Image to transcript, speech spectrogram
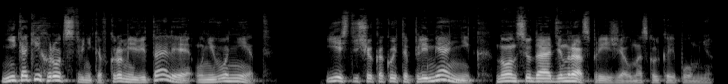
Никаких родственников, кроме Виталия, у него нет. Есть еще какой-то племянник, но он сюда один раз приезжал, насколько я помню.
